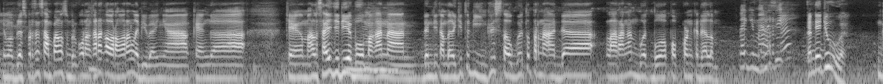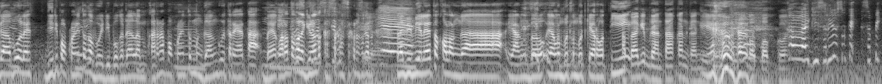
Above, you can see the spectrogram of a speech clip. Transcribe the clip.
Hmm. 15% sampah langsung berkurang karena kalau orang-orang lebih banyak kayak nggak kayak males aja jadi ya bawa makanan dan ditambah lagi tuh di Inggris tau gue tuh pernah ada larangan buat bawa popcorn ke dalam lah gimana sih Kan dia jual. Nggak boleh. Jadi popcorn itu nggak boleh dibawa ke dalam karena popcorn itu mengganggu ternyata. Banyak orang tuh kalau lagi nonton kresek kresek Iya, lebih milih tuh kalau nggak yang bau yang lembut lembut kayak roti. Apalagi berantakan kan Iya. pop popcorn. Kalau lagi serius tuh kayak sepi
